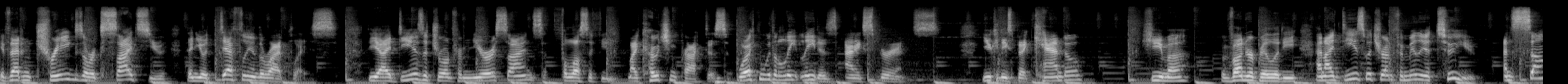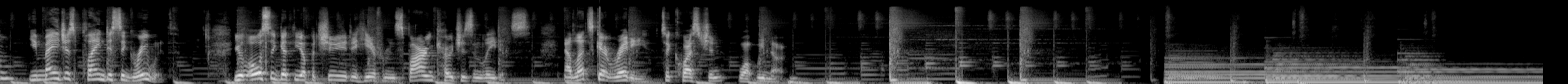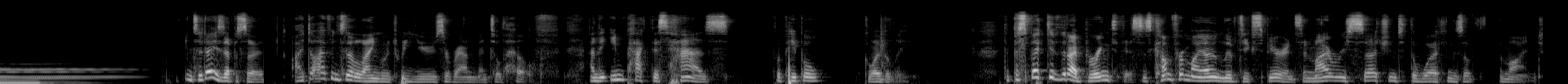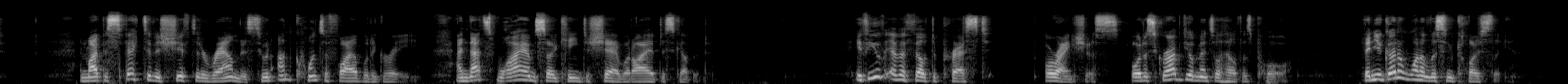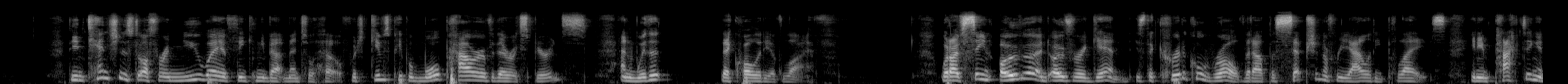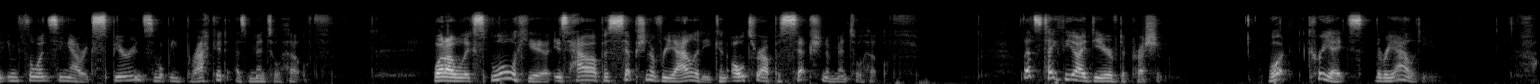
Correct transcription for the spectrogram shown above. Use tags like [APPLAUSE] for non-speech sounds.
If that intrigues or excites you, then you're definitely in the right place. The ideas are drawn from neuroscience, philosophy, my coaching practice, working with elite leaders, and experience. You can expect candor, humor, vulnerability, and ideas which are unfamiliar to you, and some you may just plain disagree with. You'll also get the opportunity to hear from inspiring coaches and leaders. Now let's get ready to question what we know. Today's episode, I dive into the language we use around mental health and the impact this has for people globally. The perspective that I bring to this has come from my own lived experience and my research into the workings of the mind. And my perspective has shifted around this to an unquantifiable degree, and that's why I'm so keen to share what I have discovered. If you've ever felt depressed or anxious, or described your mental health as poor, then you're going to want to listen closely the intention is to offer a new way of thinking about mental health, which gives people more power over their experience, and with it, their quality of life. What I've seen over and over again is the critical role that our perception of reality plays in impacting and influencing our experience of what we bracket as mental health. What I will explore here is how our perception of reality can alter our perception of mental health. Let's take the idea of depression. What creates the reality?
